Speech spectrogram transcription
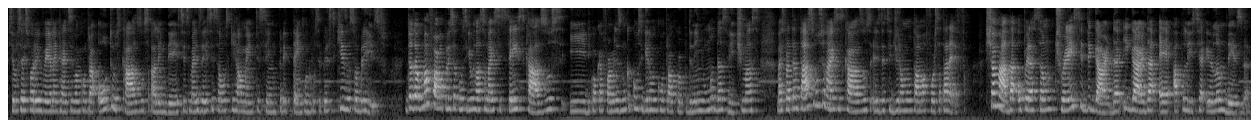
Se vocês forem ver na internet, vocês vão encontrar outros casos além desses, mas esses são os que realmente sempre tem quando você pesquisa sobre isso. Então, de alguma forma, a polícia conseguiu relacionar esses seis casos e, de qualquer forma, eles nunca conseguiram encontrar o corpo de nenhuma das vítimas. Mas, para tentar solucionar esses casos, eles decidiram montar uma força-tarefa chamada Operação Trace de Garda, e Garda é a polícia irlandesa.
